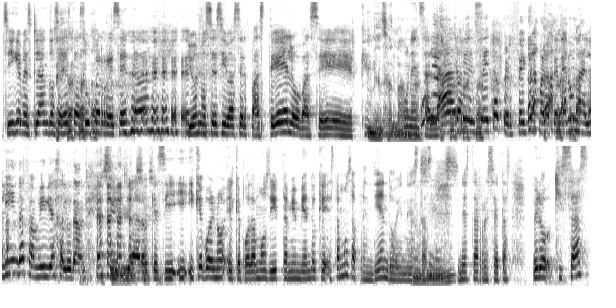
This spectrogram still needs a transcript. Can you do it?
Sigue mezclándose esta súper receta. Yo no sé si va a ser pastel o va a ser una ensalada. Una ensalada. receta perfecta para tener una linda familia saludable. Sí, claro que sí. Y, qué bueno el que podamos ir también viendo que estamos aprendiendo en estas, en estas recetas. Pero quizás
